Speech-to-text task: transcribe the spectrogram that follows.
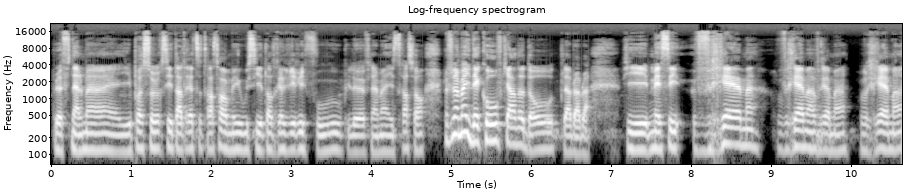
Puis là, finalement, il est pas sûr s'il est en train de se transformer ou s'il est en train de virer fou. Puis là, finalement, il se transforme. Puis là, finalement, il découvre qu'il y en a d'autres, blablabla. Puis, mais c'est vraiment, vraiment, vraiment, vraiment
